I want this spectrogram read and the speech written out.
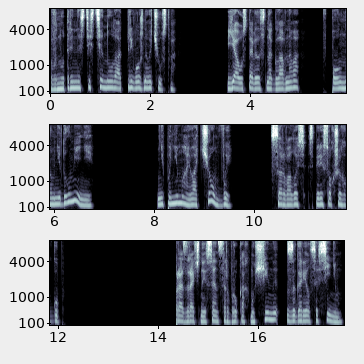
Внутренности стянуло от тревожного чувства. Я уставилась на главного в полном недоумении. «Не понимаю, о чем вы?» сорвалось с пересохших губ. Прозрачный сенсор в руках мужчины загорелся синим.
